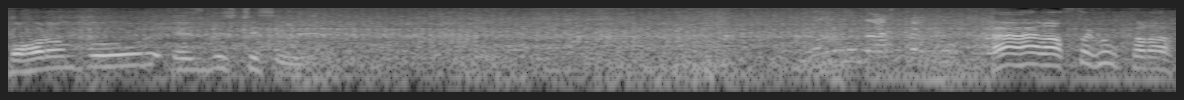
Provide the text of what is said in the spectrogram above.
বহরমপুর এসবিএসটিসি হ্যাঁ হ্যাঁ রাস্তা খুব খারাপ।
